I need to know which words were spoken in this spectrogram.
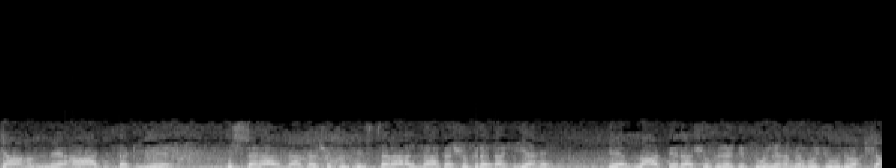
کیا ہم نے آج تک یہ اس طرح اللہ کا شکر، اس طرح اللہ کا شکر ادا کیا ہے کہ اللہ تیرا شکر ہے کہ تو نے ہمیں وجود بخشا۔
